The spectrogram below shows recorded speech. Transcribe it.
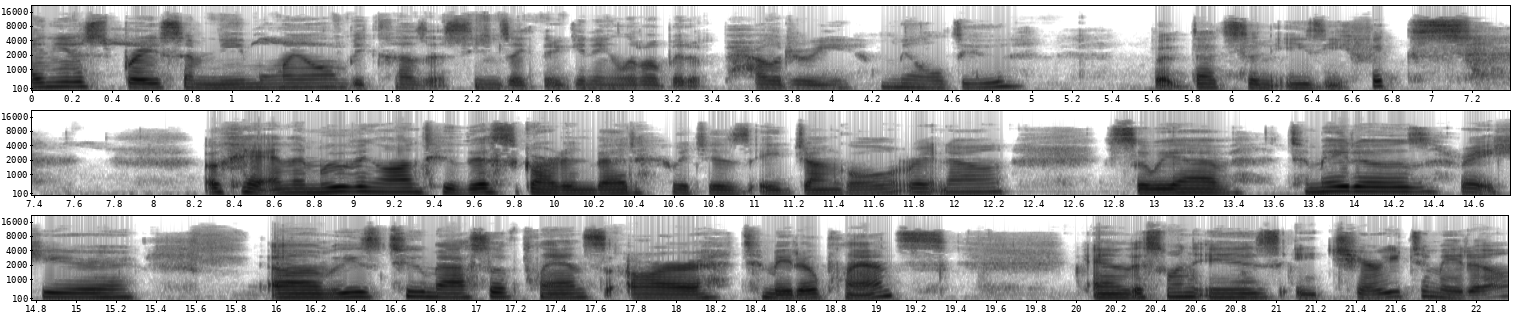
I need to spray some neem oil because it seems like they're getting a little bit of powdery mildew, but that's an easy fix. Okay, and then moving on to this garden bed, which is a jungle right now. So we have tomatoes right here. Um, these two massive plants are tomato plants. And this one is a cherry tomato.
